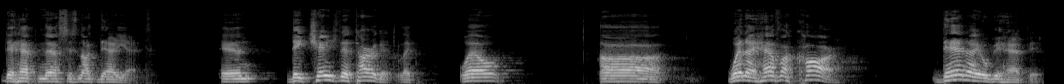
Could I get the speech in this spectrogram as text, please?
the happiness is not there yet. And they change the target. Like, well, uh, when I have a car, then I will be happy.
